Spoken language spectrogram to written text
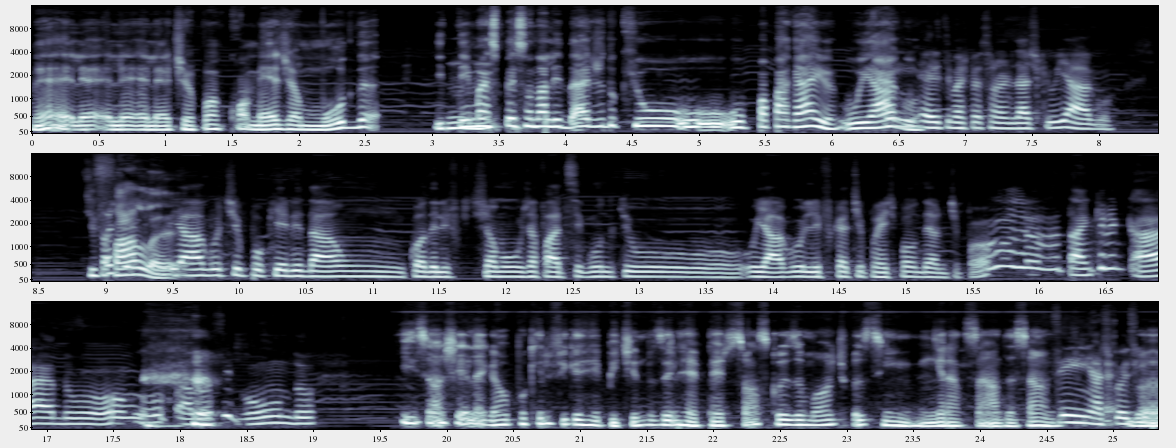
né? Ele é, ele, é, ele é tipo uma comédia muda e tem Uhum. mais personalidade do que o, o, o papagaio, o Iago, Sim, ele tem mais personalidade que o Iago. que Só que fala. O Iago, tipo, que ele dá um. Quando eles chamam o Jafar de segundo, que o, o Iago ele fica, tipo, respondendo, tipo, oh, tá encrencado, oh, falou segundo. Isso eu achei legal porque ele fica repetindo, mas ele repete só as coisas mal, tipo assim, engraçadas, sabe? Sim, as coisas que igual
